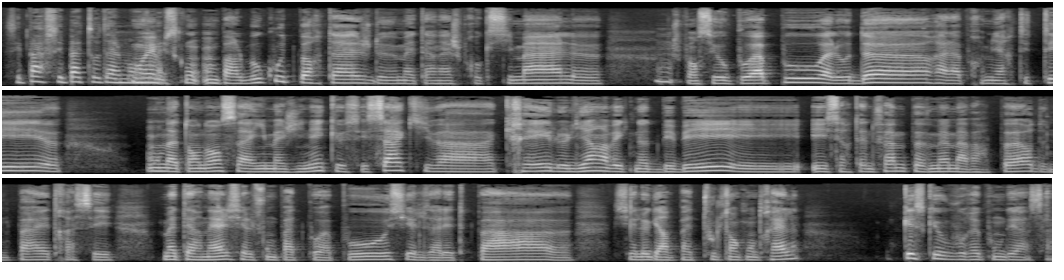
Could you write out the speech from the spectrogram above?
C'est pas c'est pas totalement. Oui, parce qu'on parle beaucoup de portage, de maternage proximal. Euh. Je pensais au pot à pot, à l'odeur, à la première tétée. Euh, on a tendance à imaginer que c'est ça qui va créer le lien avec notre bébé et, certaines femmes peuvent même avoir peur de ne pas être assez maternelles si elles font pas de pot à pot, si elles allaitent pas, euh, si elles le gardent pas tout le temps contre elles. Qu'est-ce que vous répondez à ça?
